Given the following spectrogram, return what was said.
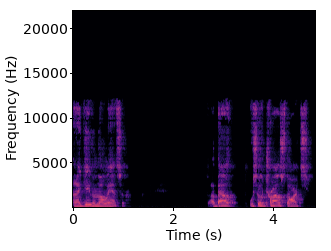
and I gave him no answer. About so trial starts.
